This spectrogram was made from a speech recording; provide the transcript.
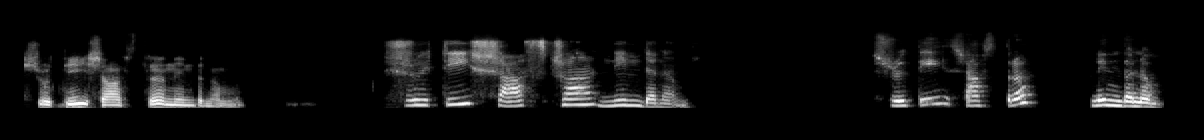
Shruti Shastra Nindanam. Shruti Shastra Nindanam. Shruti Shastra Nindanam.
